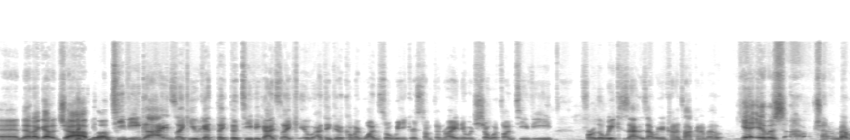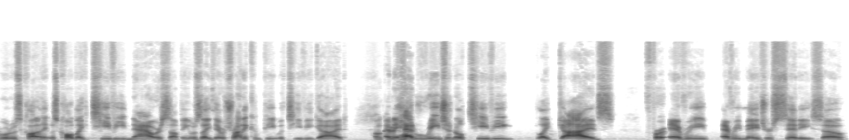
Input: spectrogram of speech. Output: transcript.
and then I got a job. Like uh, TV guides, like you get like the TV guides, like it, I think it would come like once a week or something, right? And it would show what's on TV for the week. Is that is that what you're kind of talking about? Yeah, it was. I'm trying to remember what it was called. I think it was called like TV Now or something. It was like they were trying to compete with TV Guide, okay. and they had regional TV like guides for every every major city. So,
